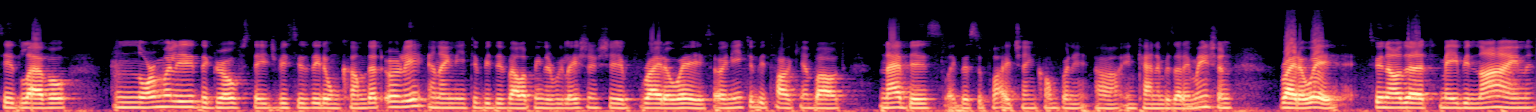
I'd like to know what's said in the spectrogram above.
seed level, normally the growth stage VCs they don't come that early, and I need to be developing the relationship right away. So I need to be talking about Nabis, like the supply chain company uh, in cannabis that I mentioned, right away to know that maybe 9,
